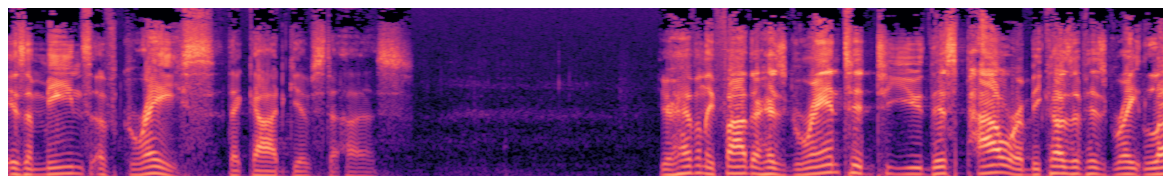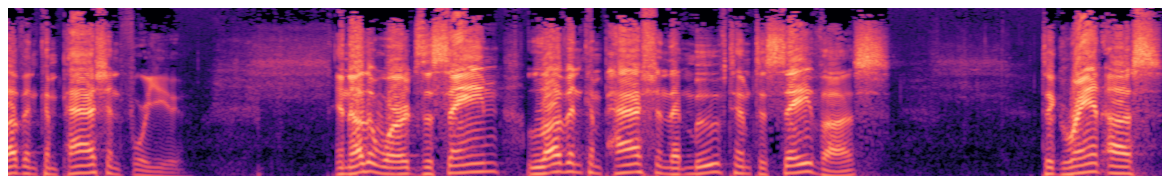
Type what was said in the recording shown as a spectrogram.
is a means of grace that God gives to us. Your Heavenly Father has granted to you this power because of His great love and compassion for you. In other words, the same love and compassion that moved Him to save us, to grant us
